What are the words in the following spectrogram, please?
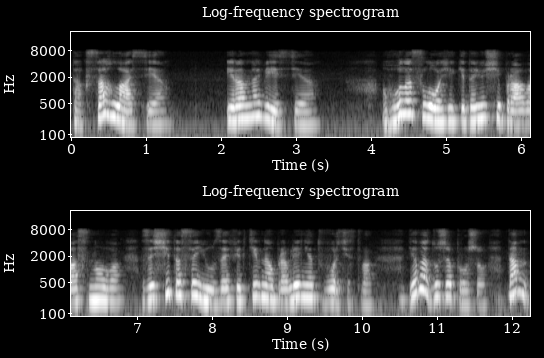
Так, согласие и равновесие. Голос логики, дающий право, основа, защита союза, эффективное управление творчества. Я вас дуже прошу. Там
